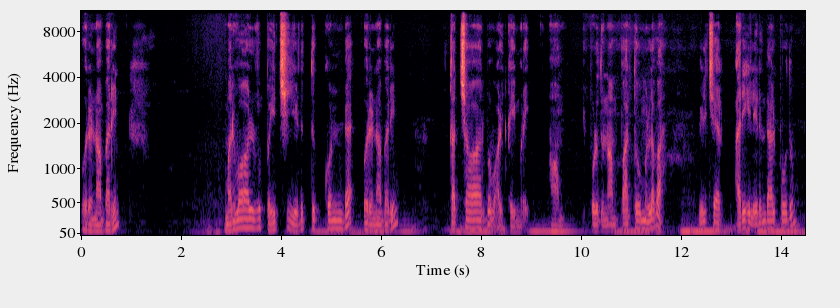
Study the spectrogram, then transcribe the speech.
ஒரு நபரின் மறுவாழ்வு பயிற்சி எடுத்துக்கொண்ட ஒரு நபரின் தற்சார்பு வாழ்க்கை முறை. ஆம் இப்பொழுது நாம் பார்த்தோம் அல்லவா? வீல்சேர் அருகில் இருந்தால் போதும்.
